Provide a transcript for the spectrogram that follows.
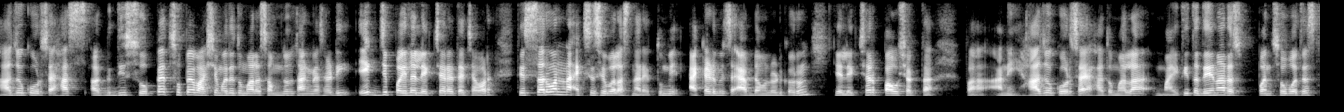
हा जो कोर्स आहे हा अगदी सोप्यात सोप्या भाषेमध्ये तुम्हाला समजून सांगण्यासाठी एक जे पहिलं लेक्चर आहे त्याच्यावर ते सर्वांना ॲक्सेसिबल असणार आहे. तुम्ही अकॅडमीचं ॲप डाउनलोड करून हे लेक्चर पाहू शकता. पहा आणि हा जो कोर्स आहे हा तुम्हाला माहिती तर देणारच पण सोबतच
